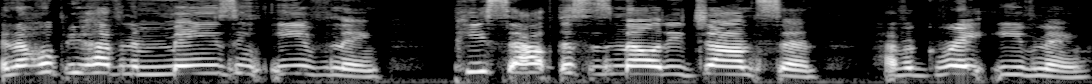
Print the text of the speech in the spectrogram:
and I hope you have an amazing evening. Peace out. This is Melody Johnson. Have a great evening.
